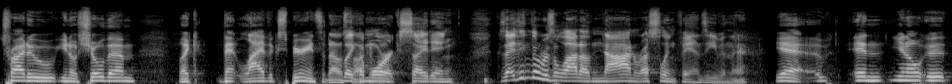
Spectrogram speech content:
try to you know show them like that live experience that I was like a more about. exciting. Because I think there was a lot of non wrestling fans even there. Yeah, and you know it,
